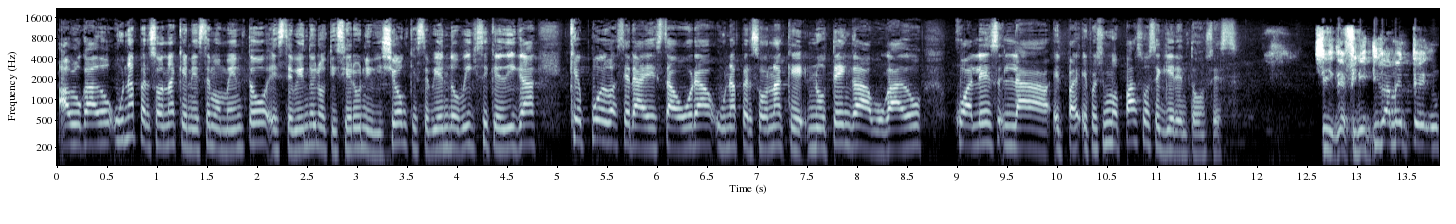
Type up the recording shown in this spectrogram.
Abogado, una persona que en este momento esté viendo el noticiero Univisión, que esté viendo VIX y que diga qué puedo hacer a esta hora, una persona que no tenga abogado, ¿cuál es la, el, el próximo paso a seguir entonces? Sí, definitivamente,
